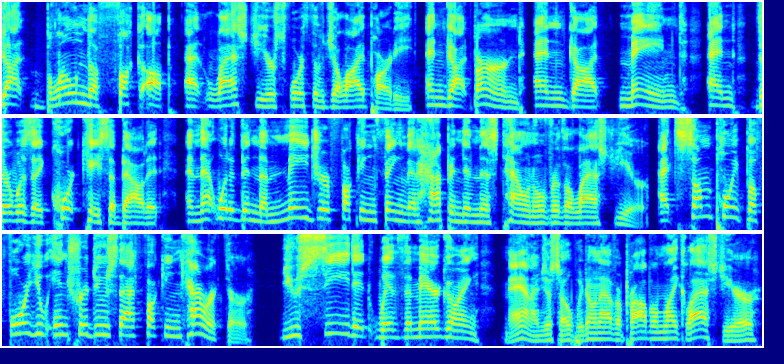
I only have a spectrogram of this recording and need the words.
got blown the fuck up at last year's 4th of July party and got burned and got maimed and there was a court case about it and that would have been the major fucking thing that happened in this town over the last year. At some point before you introduce that fucking character, you seed it with the mayor going, Man, I just hope we don't have a problem like last year.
